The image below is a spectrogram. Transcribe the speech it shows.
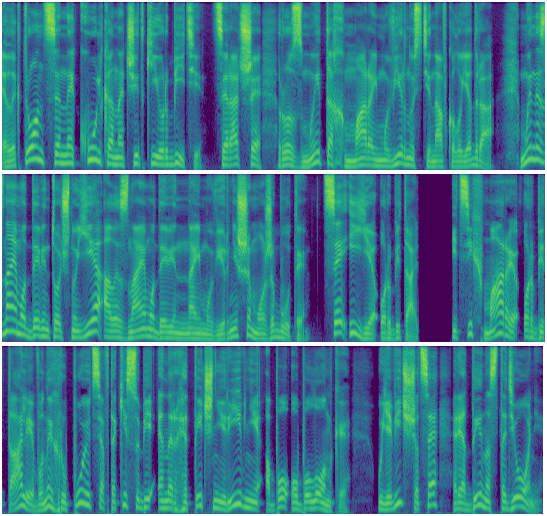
Електрон це не кулька на чіткій орбіті, це радше розмита хмара ймовірності навколо ядра. Ми не знаємо, де він точно є, але знаємо, де він найімовірніше може бути. Це і є орбіталь. І ці хмари, орбіталі, вони групуються в такі собі енергетичні рівні або оболонки. Уявіть, що це ряди на стадіоні.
